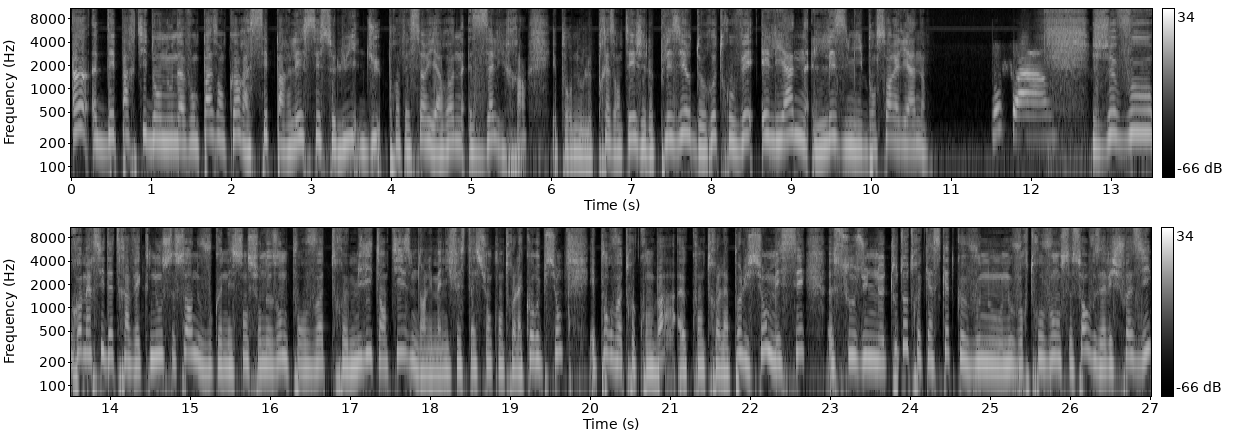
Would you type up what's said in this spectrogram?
Un des partis dont nous n'avons pas encore assez parlé, c'est celui du professeur Yaron Zalicha. Et pour nous le présenter, j'ai le plaisir de retrouver Eliane Lesmi. Bonsoir Eliane. Bonsoir. Je vous remercie d'être avec nous ce soir. Nous vous connaissons sur nos ondes pour votre militantisme dans les manifestations contre la corruption et pour votre combat euh, contre la pollution. Mais c'est euh, sous une toute autre casquette que vous nous, vous retrouvons ce soir. Vous avez choisi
